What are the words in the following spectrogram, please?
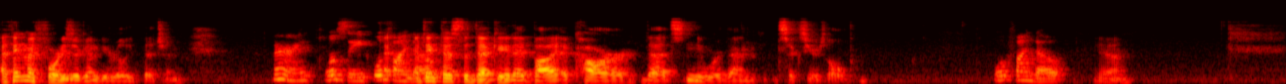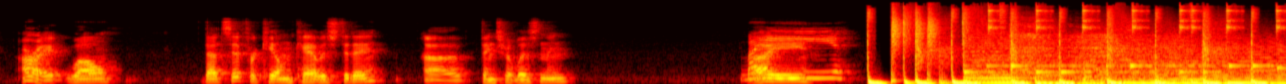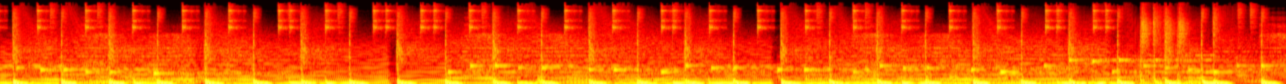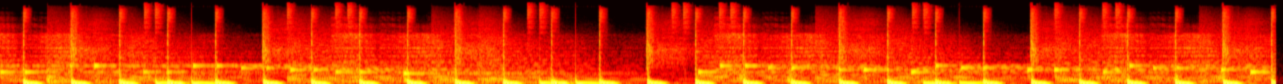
I think my 40s are going to be really bitching. All right, we'll see. We'll find I out. I think that's the decade I buy a car that's newer than six years old. We'll find out. Yeah. All right. Well, that's it for Kale and Cabbage today. Uh, thanks for listening. Bye. Bye.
